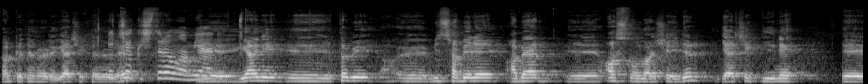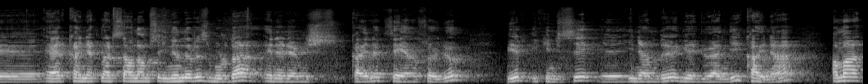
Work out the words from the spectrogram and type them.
Hakikaten öyle, gerçekten öyle. Hiç yakıştıramam yani. Ee, yani e, tabii e, biz habere, haber e, asıl olan şeydir. Gerçekliğine e, eğer kaynaklar sağlamsa inanırız. Burada en önemli kaynak Seyhan Soylu. Bir, ikincisi e, inandığı ve güvendiği kaynağı. Ama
